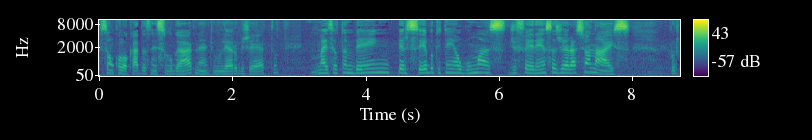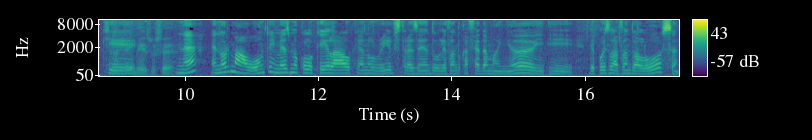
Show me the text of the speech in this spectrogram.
são colocadas nesse lugar, né, de mulher objeto. Mas eu também percebo que tem algumas diferenças geracionais, porque ah, tem mesmo, isso é. Né? É normal. Ontem mesmo eu coloquei lá o Keanu Reeves trazendo, levando o café da manhã e, e depois lavando a louça.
